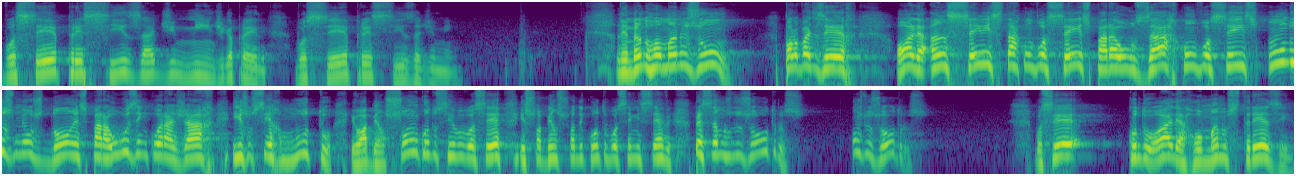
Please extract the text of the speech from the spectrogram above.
você precisa de mim. Diga para ele: você precisa de mim. Lembrando Romanos 1, Paulo vai dizer: Olha, anseio estar com vocês para usar com vocês um dos meus dons para os encorajar, isso ser mútuo. Eu abençoo enquanto sirvo você e sou abençoado enquanto você me serve. Precisamos dos outros, uns dos outros. Você, quando olha Romanos 13,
